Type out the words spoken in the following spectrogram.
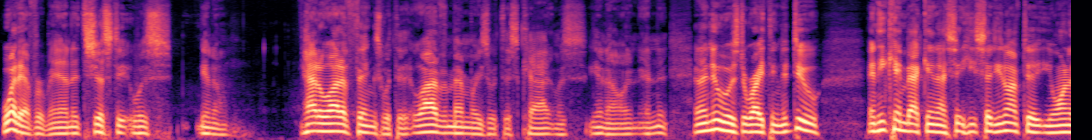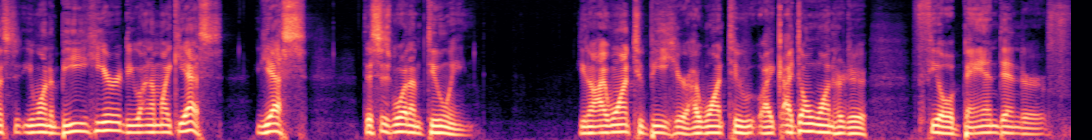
whatever, man. It's just, it was, you know, had a lot of things with it, a lot of memories with this cat. It was, you know, and and and I knew it was the right thing to do. And he came back in. I said, he said, you don't have to. You want us? To, you want to be here? Do you? And I'm like, yes, yes. This is what I'm doing. You know, I want to be here. I want to like. I don't want her to feel abandoned or f-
